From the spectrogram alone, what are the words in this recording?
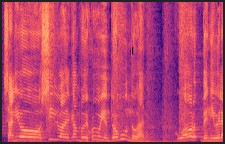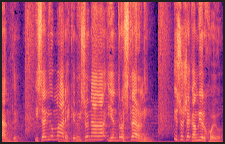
Salió Silva del campo de juego y entró Gundogan, jugador desnivelante. Y salió Mares, que no hizo nada, y entró Sterling. Eso ya cambió el juego.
